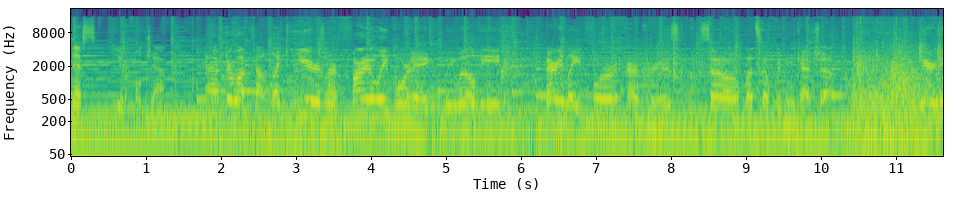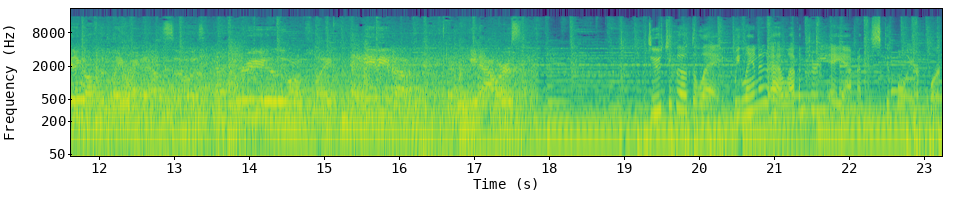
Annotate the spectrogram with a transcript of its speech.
this beautiful gem. After what felt like years, we're finally boarding. We will be very late for our cruise, so let's hope we can catch up. We are getting off the plane right now, so hours. Due to the delay, we landed at 11:30 a.m. at the Schiphol airport.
